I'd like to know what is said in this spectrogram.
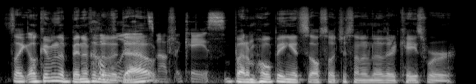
It's like I'll give him the benefit of the doubt. that's not the case. but I'm hoping it's also just on another case where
